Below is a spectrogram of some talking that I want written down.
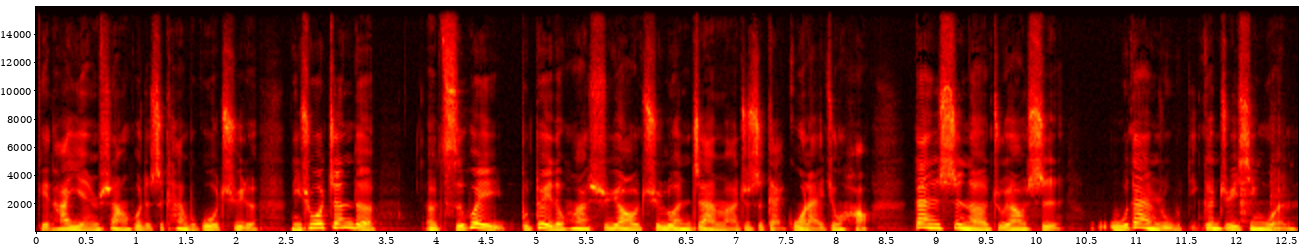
给他炎上，或者是看不过去的，你说真的，呃，词汇不对的话，需要去论战吗？就是改过来就好。但是呢，主要是吴淡如根据新闻，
